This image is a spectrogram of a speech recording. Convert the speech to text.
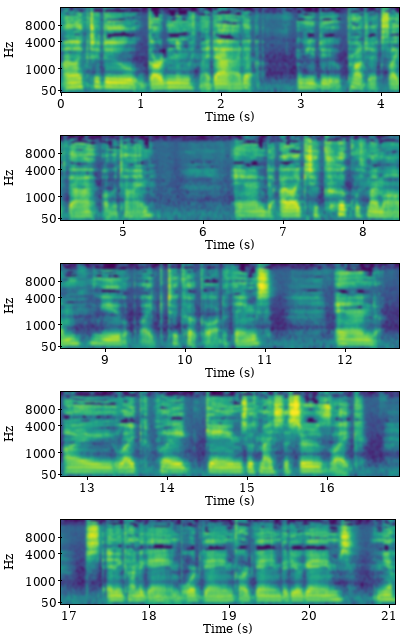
I like to do gardening with my dad. We do projects like that all the time. and I like to cook with my mom. We like to cook a lot of things. And I like to play games with my sisters, like just any kind of game board game, card game, video games, and yeah.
